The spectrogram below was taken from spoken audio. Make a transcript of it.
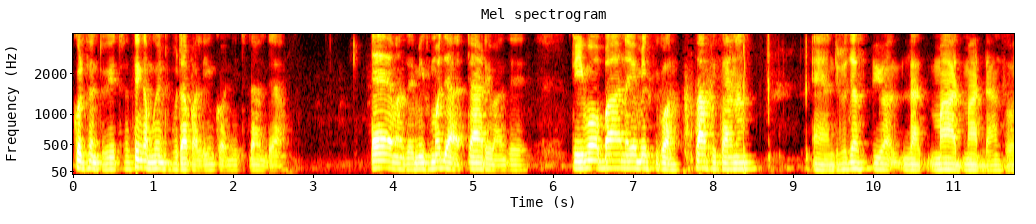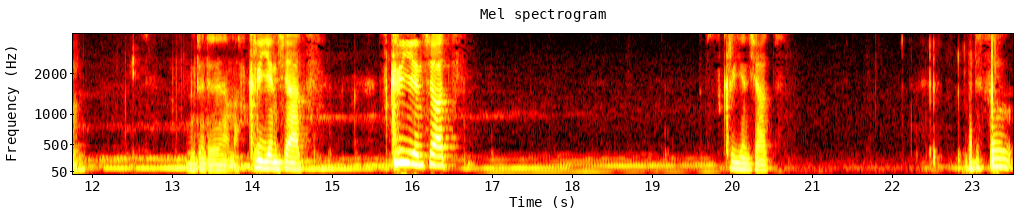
cool to it. I think i'm going to put up a link on it down there. Eh manze mix moja hatari manze. Timo bana hiyo mix ilikuwa safi sana. And it was just pure like, mad mad dancehall butendelee na ma screen screen shots screen shots but it's so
